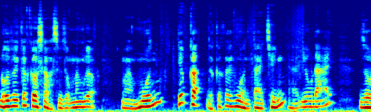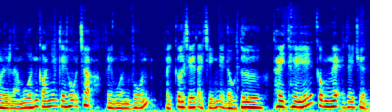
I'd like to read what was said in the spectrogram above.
đối với các cơ sở sử dụng năng lượng mà muốn tiếp cận được các cái nguồn tài chính à, ưu đãi rồi là muốn có những cái hỗ trợ về nguồn vốn, về cơ chế tài chính để đầu tư thay thế công nghệ dây chuyển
